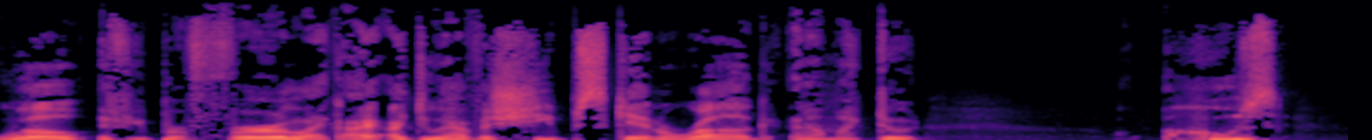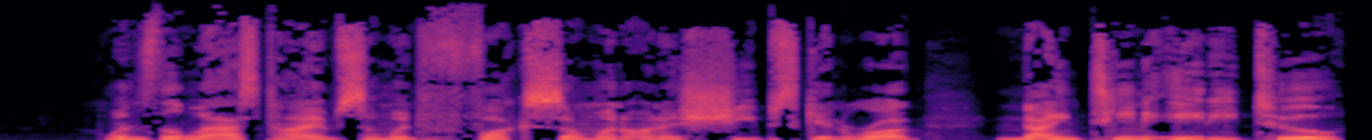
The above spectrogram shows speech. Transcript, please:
well, if you prefer, like, I, I do have a sheepskin rug. And I'm like, dude, who's, when's the last time someone fucked someone on a sheepskin rug? 1982?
